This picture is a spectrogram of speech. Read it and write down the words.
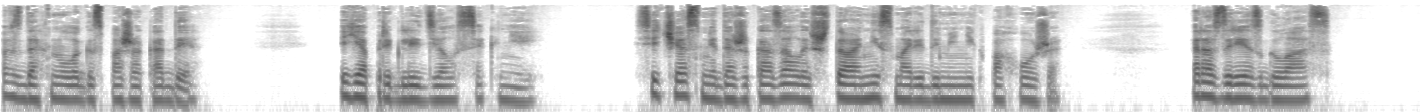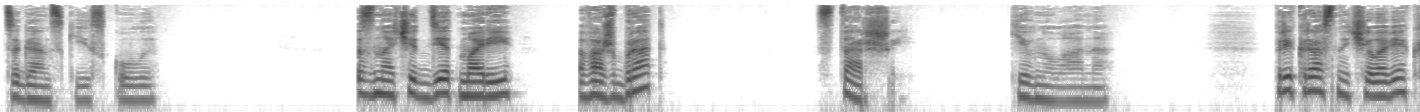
вздохнула госпожа Каде. Я пригляделся к ней. Сейчас мне даже казалось, что они с Мари Доминик похожи. Разрез глаз, цыганские скулы. Значит, дед Мари ваш брат? Старший, кивнула она. Прекрасный человек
